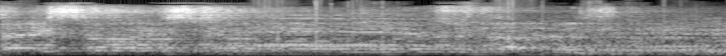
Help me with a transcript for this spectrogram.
Next song is called Words Without Wisdom.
